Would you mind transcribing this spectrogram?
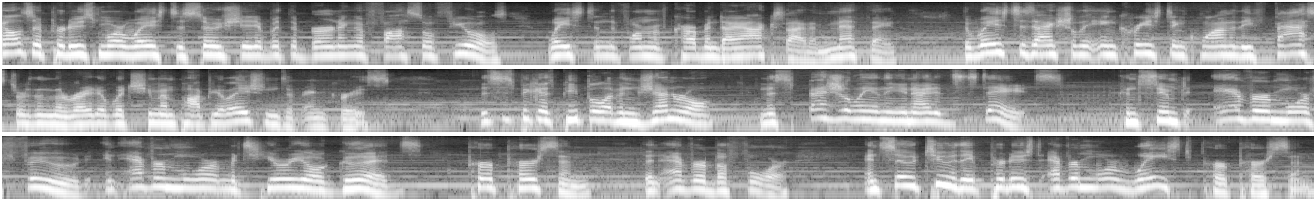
also produced more waste associated with the burning of fossil fuels, waste in the form of carbon dioxide and methane. The waste has actually increased in quantity faster than the rate at which human populations have increased. This is because people have, in general, and especially in the United States, consumed ever more food and ever more material goods per person than ever before. And so too, they've produced ever more waste per person.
